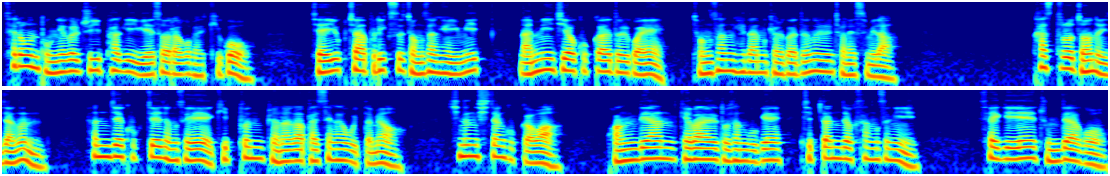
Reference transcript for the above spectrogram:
새로운 동력을 주입하기 위해서라고 밝히고 제6차 브릭스 정상회의 및 남미 지역 국가들과의 정상회담 결과 등을 전했습니다. 카스트로 전 의장은 현재 국제 정세에 깊은 변화가 발생하고 있다며 신흥시장 국가와 광대한 개발도상국의 집단적 상승이 세계에 중대하고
